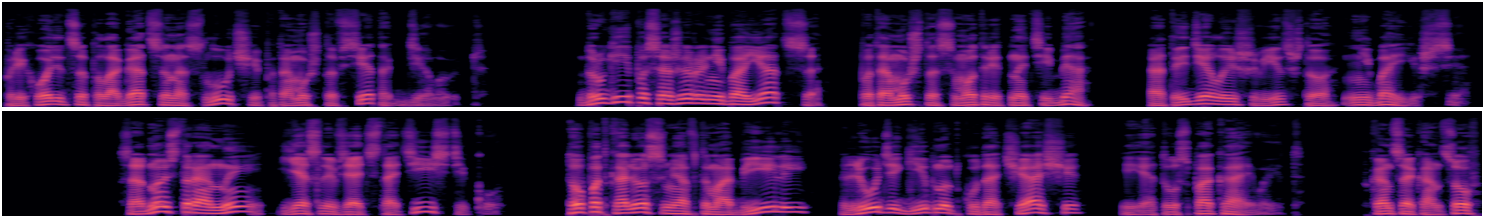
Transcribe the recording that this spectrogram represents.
приходится полагаться на случай, потому что все так делают. Другие пассажиры не боятся, потому что смотрят на тебя, а ты делаешь вид, что не боишься. С одной стороны, если взять статистику, то под колесами автомобилей люди гибнут куда чаще, и это успокаивает. В конце концов,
